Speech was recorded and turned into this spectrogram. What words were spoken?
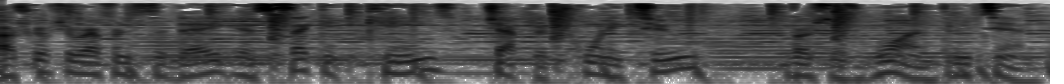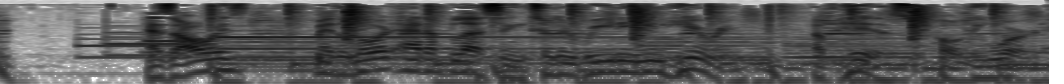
Our scripture reference today is 2 Kings chapter 22 verses 1 through 10. As always, may the Lord add a blessing to the reading and hearing of His holy word.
